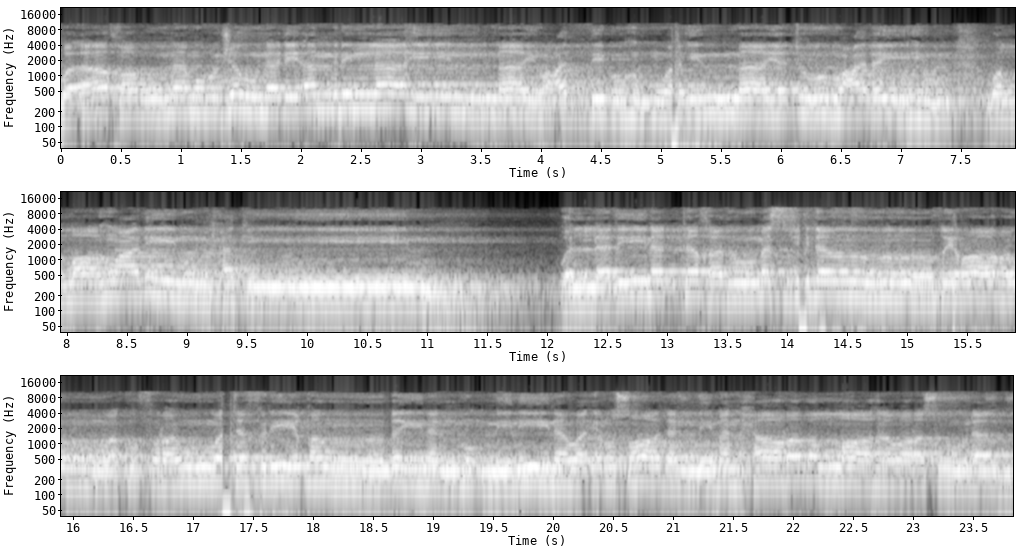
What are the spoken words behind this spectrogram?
وآخرون مرجون لأمر الله إما يعذبهم وإما يتوب عليهم. والله عليم حكيم. والذين اتخذوا مسجدا ضرارا وكفرا وتفريقا بين المؤمنين وإرصادا لمن حارب الله ورسوله.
